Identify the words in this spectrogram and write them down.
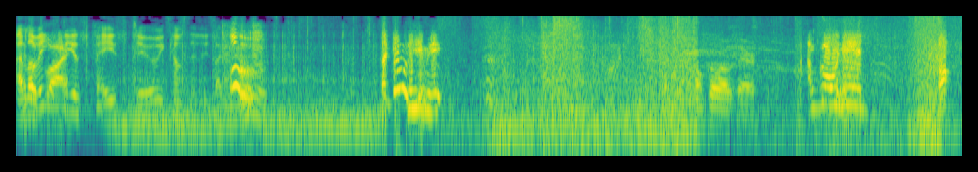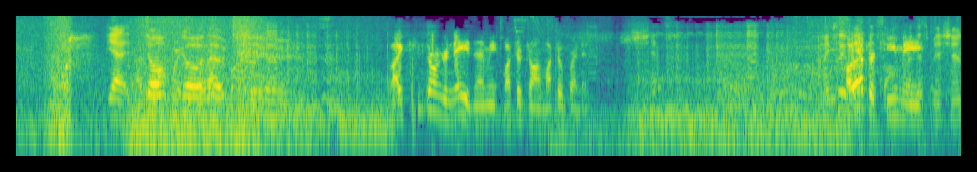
I That's love it. why. You see his face too. He comes in and he's like, "Woo!" Like, don't leave me. Don't go out there. I'm going in. Oh. Yeah, don't go out there. I keep throwing grenades. and I mean, watch out, John. Watch out, Brendan. Shit. I Oh, that's her the song for teammate. This mission.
